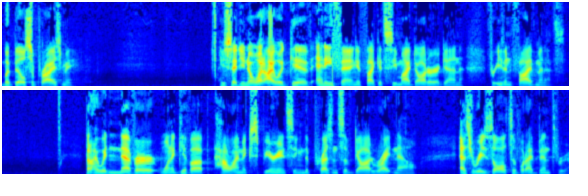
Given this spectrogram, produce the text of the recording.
But Bill surprised me. He said, You know what? I would give anything if I could see my daughter again for even five minutes. But I would never want to give up how I'm experiencing the presence of God right now as a result of what I've been through.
